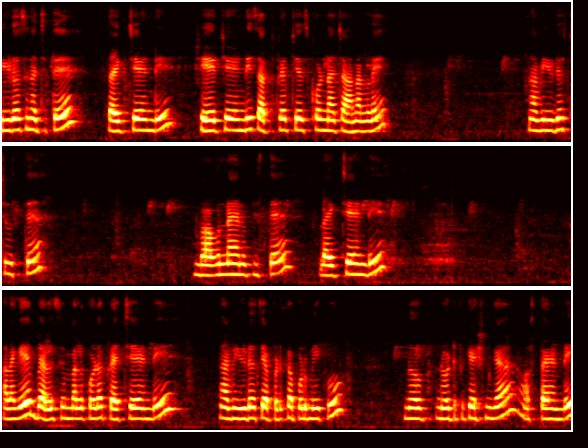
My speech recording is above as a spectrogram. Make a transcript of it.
వీడియోస్ నచ్చితే లైక్ చేయండి షేర్ చేయండి సబ్స్క్రైబ్ చేసుకోండి నా ఛానల్ని. నా వీడియోస్ చూస్తే బాగున్నాయనిపిస్తే లైక్ చేయండి. అలాగే బెల్ సింబల్ కూడా ప్రెస్ చేయండి. నా వీడియోస్ ఎప్పటికప్పుడు మీకు నో నోటిఫికేషన్గా వస్తాయండి.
